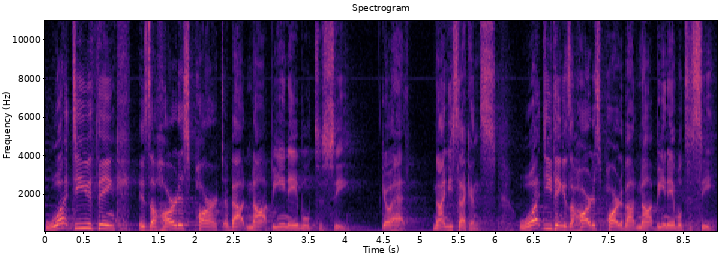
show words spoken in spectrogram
what do you think is the hardest part about not being able to see? Go ahead. 90 seconds. What do you think is the hardest part about not being able to see?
